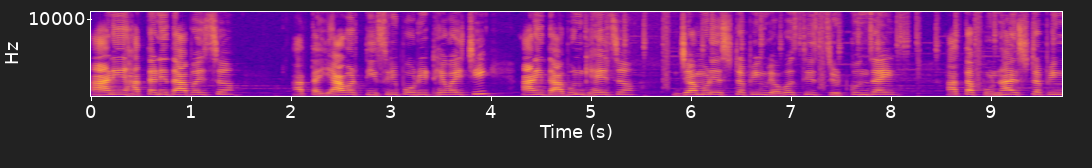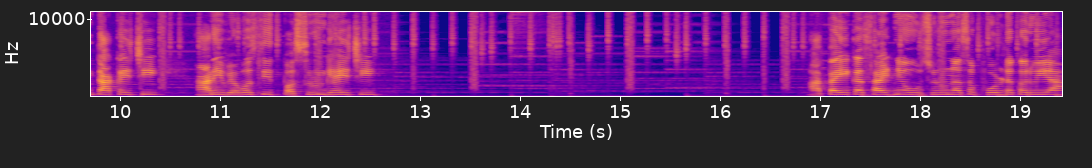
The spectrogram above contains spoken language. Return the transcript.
आणि हाताने दाबायचं. आता यावर तिसरी पोळी ठेवायची आणि दाबून घ्यायचं. ज्यामुळे स्टफिंग व्यवस्थित चिटकून जाईल. आता पुन्हा स्टफिंग टाकायची आणि व्यवस्थित पसरून घ्यायची. आता एका साईडने उचलून असं फोल्ड करूया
